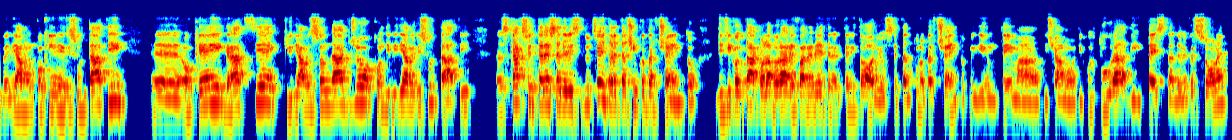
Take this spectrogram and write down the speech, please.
vediamo un pochino i risultati. Eh, ok, grazie, chiudiamo il sondaggio, condividiamo i risultati. Eh, scarso interesse delle istituzioni 35%, difficoltà a collaborare e fare rete nel territorio il 71%, quindi è un tema diciamo di cultura, di testa delle persone,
